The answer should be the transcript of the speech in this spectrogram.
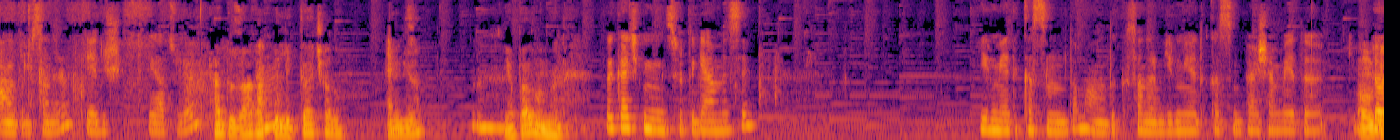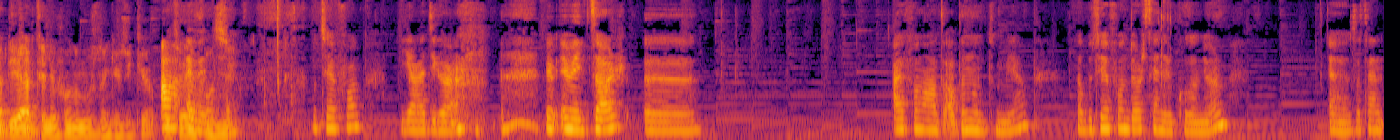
aldım sanırım diye düş diye hatırlıyorum. Hadi zaman hep Ama- birlikte açalım. Ne Evet. diyor? Yapalım mı? Ve kaç gün sürdü gelmesi? 27 Kasım'da mı aldık? Sanırım 27 Kasım Perşembe ya da Orada dört diğer gün. telefonumuz da gözüküyor. Bu Ah, telefon evet. ne? Bu telefon Yadigar. Benim emektar. e, iPhone 6 adını unuttum bir an. Bu telefonu 4 senedir kullanıyorum. E, zaten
